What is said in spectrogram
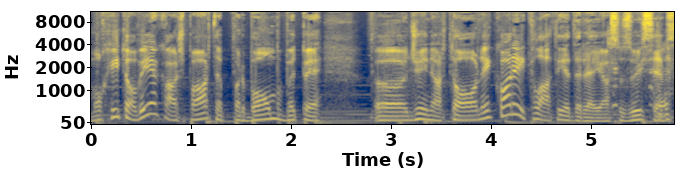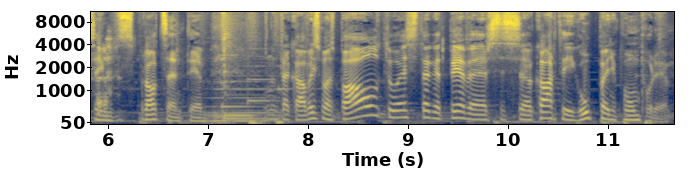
Mohito vienkārši pārtapa par bombu, bet pie uh, Džina ar toniku arī klāt iederējās uz visiem 100%. Tā kā vismaz Pauli, tu esi tagad pievērsis uh, kārtīgi upeņu pumpuriem.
